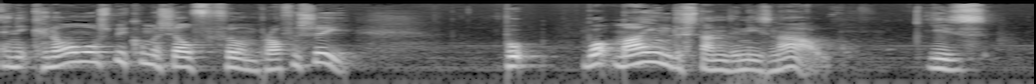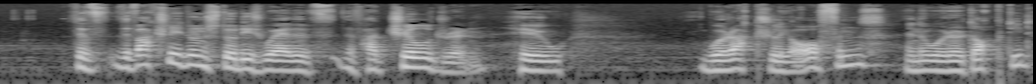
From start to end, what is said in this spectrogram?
and it can almost become a self-fulfilling prophecy. But what my understanding is now is they've, they've actually done studies where they've, they've had children who were actually orphans and they were adopted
